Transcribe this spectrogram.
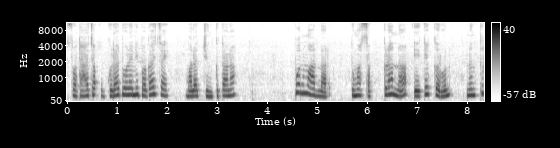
स्वतःच्या उघड्या डोळ्यांनी बघायचं आहे मला जिंकताना पण मारणार. तुम्हा सक लाकडांना एक एक करून नंतर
